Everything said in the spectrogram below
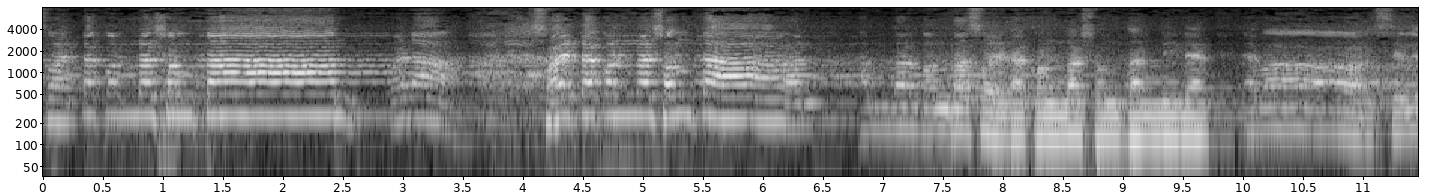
ছয়টা কন্যা সন্তান? ছয়টা কন্যা সন্তান। আল্লাহর বান্দা ছয়টা কন্যা সন্তান নিলেন। এবার ছেলে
